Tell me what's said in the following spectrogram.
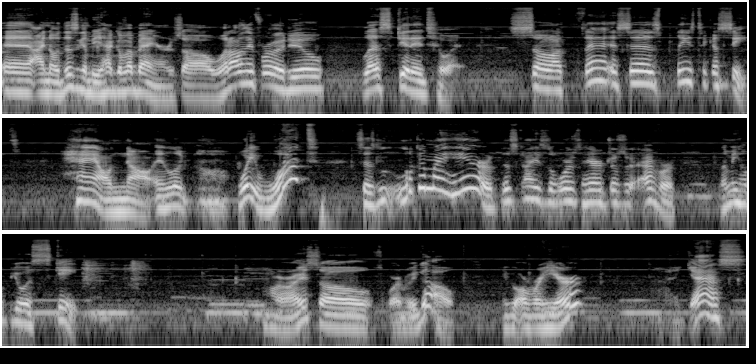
and I know this is gonna be a heck of a banger. So without any further ado, let's get into it. So uh, then it says, please take a seat. Hell no! And look, wait, what? It says, look at my hair. This guy is the worst hairdresser ever. Let me help you escape. All right, so, so where do we go? Maybe over here? I guess.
